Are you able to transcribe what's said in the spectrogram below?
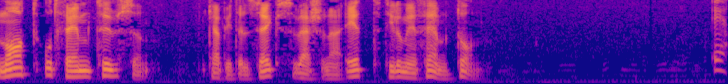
Mat åt 5000. Kapitel 6, verserna 1 till och med 15. 1.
